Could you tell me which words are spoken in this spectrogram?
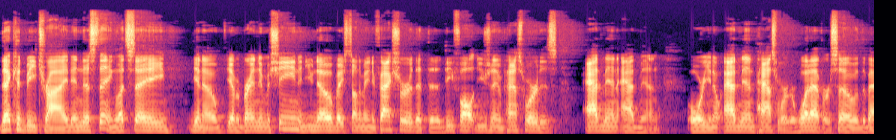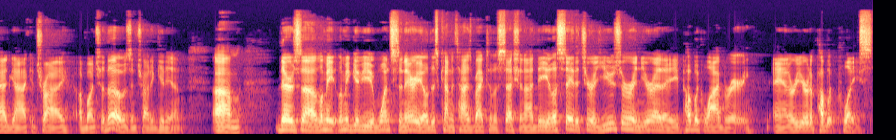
that could be tried in this thing. Let's say, you know, you have a brand new machine and you know based on the manufacturer that the default username and password is admin admin or, you know, admin password or whatever. So the bad guy could try a bunch of those and try to get in. Um, there's, uh, let, me, let me give you one scenario. This kind of ties back to the session ID. Let's say that you're a user and you're at a public library and, or you're at a public place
